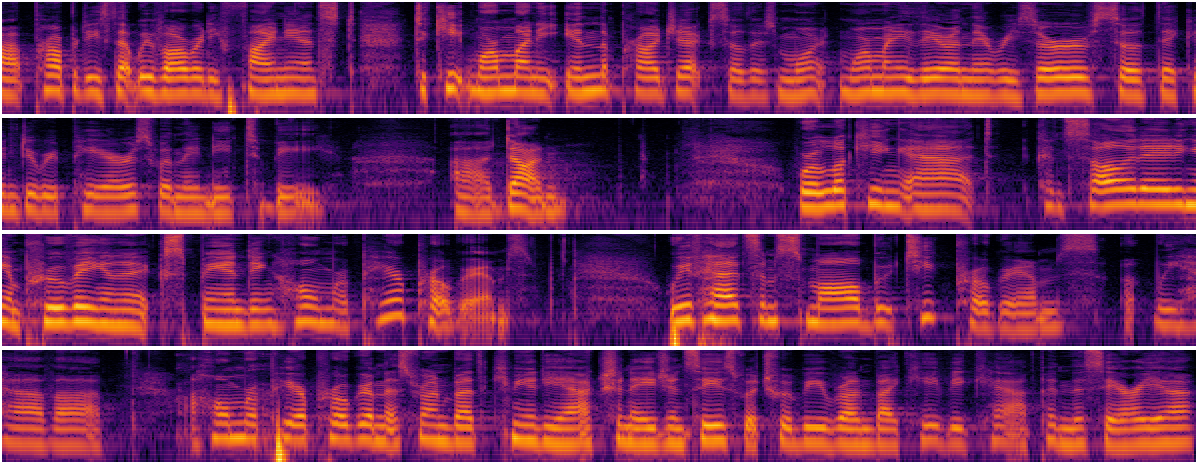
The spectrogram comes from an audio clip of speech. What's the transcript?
uh, properties that we've already financed to keep more money in the project, so there's more, more money there in their reserves so that they can do repairs when they need to be uh, done. We're looking at consolidating, improving, and expanding home repair programs. We've had some small boutique programs. Uh, we have a, a, home repair program that's run by the community action agencies, which would be run by KV CAP in this area.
